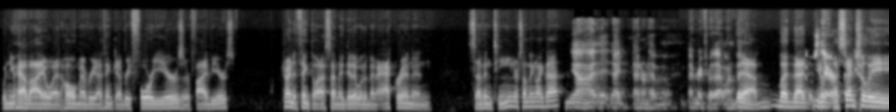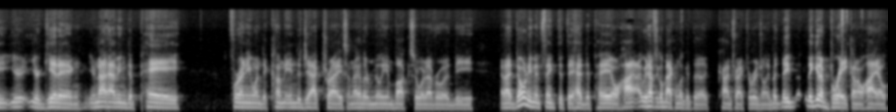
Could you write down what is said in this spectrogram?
when you have Iowa at home every, I think, every four years or five years trying to think the last time they did it would have been Akron and 17 or something like that. Yeah, I, I, I don't have a memory for that one. But yeah, but that you know, essentially you're you're getting you're not having to pay for anyone to come into Jack Trice another million bucks or whatever it would be. And I don't even think that they had to pay Ohio. I would have to go back and look at the contract originally, but they they get a break on Ohio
